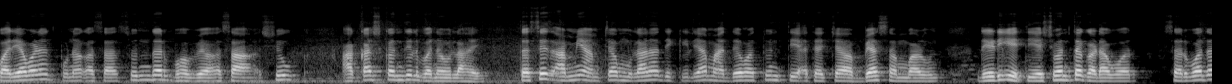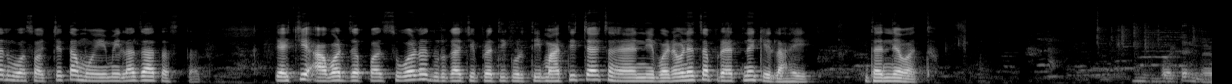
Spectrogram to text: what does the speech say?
पर्यावरणपूरक असा सुंदर भव्य असा शिव आकाशकंदील बनवला आहे. तसेच आम्ही आमच्या मुलांना देखील या माध्यमातून ते त्याचा अभ्यास सांभाळून रेडी येथे यशवंतगडावर सर्वधन व स्वच्छता मोहिमेला जात असतात. त्याची आवड जपत सुवर्णदुर्गाची प्रतिकृती मातीच्या सहाय्याने बनवण्याचा प्रयत्न केला आहे. धन्यवाद. बटन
